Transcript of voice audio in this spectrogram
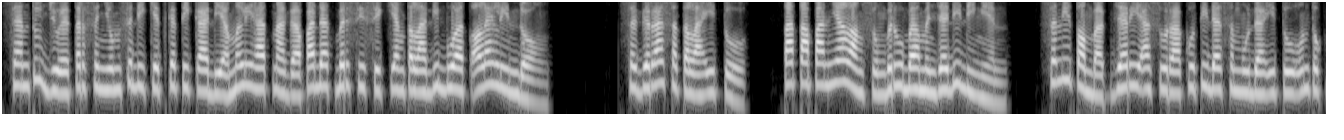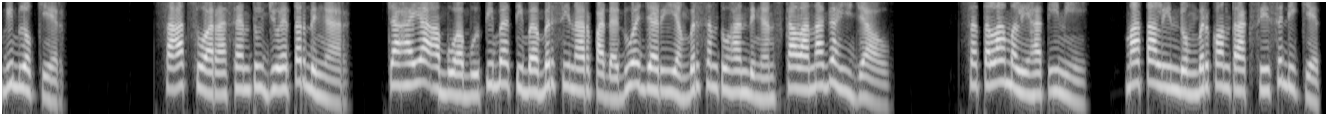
Sentu Jue tersenyum sedikit ketika dia melihat naga padat bersisik yang telah dibuat oleh Lindong. Segera setelah itu, tatapannya langsung berubah menjadi dingin. Seni tombak jari Asuraku tidak semudah itu untuk diblokir. Saat suara Sentu Jue terdengar, cahaya abu-abu tiba-tiba bersinar pada dua jari yang bersentuhan dengan skala naga hijau. Setelah melihat ini, mata Lindung berkontraksi sedikit.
